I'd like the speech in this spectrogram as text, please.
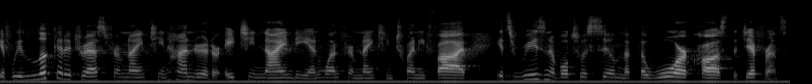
If we look at a dress from 1900 or 1890 and one from 1925, it's reasonable to assume that the war caused the difference.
